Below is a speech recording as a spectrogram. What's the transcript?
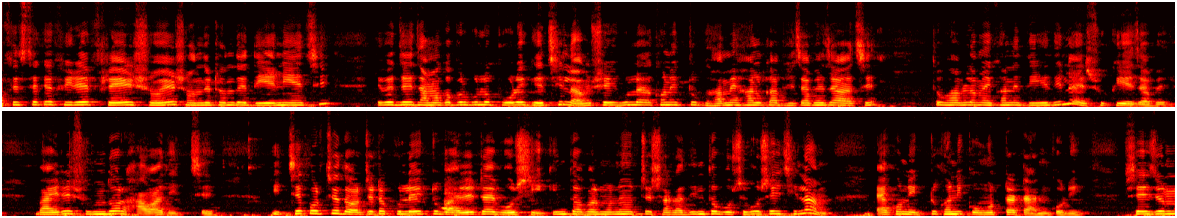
অফিস থেকে ফিরে ফ্রেশ হয়ে সন্ধে টন্ধে দিয়ে নিয়েছি। এবার যে জামা কাপড়গুলো পরে গেছিলাম, সেইগুলো এখন একটু ঘামে হালকা ভেজা ভেজা আছে। তো ভাবলাম এখানে দিয়ে দিলে শুকিয়ে যাবে। বাইরে সুন্দর হাওয়া দিচ্ছে। ইচ্ছে করছে দরজাটা খুলে একটু বাইরেটায় বসি, কিন্তু আবার মনে হচ্ছে সারাদিন তো বসে বসেই ছিলাম, এখন একটুখানি কোমরটা টান করি। সেই জন্য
